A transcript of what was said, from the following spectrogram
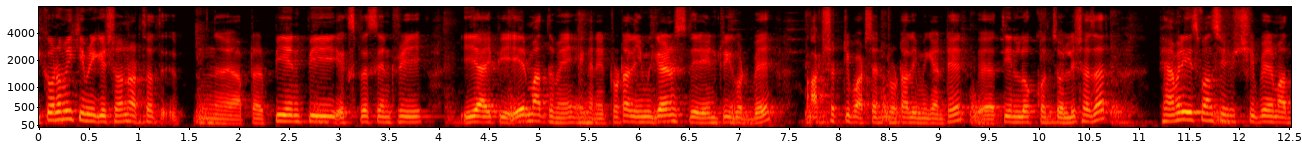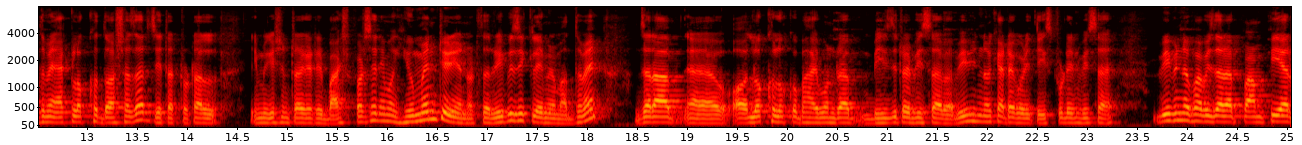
ইকোনমিক ইমিগ্রেশন অর্থাৎ আপনার পিএনপি এক্সপ্রেস এন্ট্রি ইআইপি এর মাধ্যমে এখানে টোটাল ইমিগ্রান্টসদের এন্ট্রি ঘটবে আটষট্টি পার্সেন্ট টোটাল ইমিগ্রান্টের তিন লক্ষ চল্লিশ হাজার। ফ্যামিলি স্পন্সরশিপের মাধ্যমে এক লক্ষ দশ হাজার, যেটা টোটাল ইমিগ্রেশন টার্গেটের বাইশ পার্সেন্ট এবং হিউম্যানিটেরিয়ান অর্থাৎ রিফিউজি ক্লেমের মাধ্যমে যারা লক্ষ লক্ষ ভাই বোনরা ভিজিটর ভিসা বা বিভিন্ন ক্যাটাগরিতে স্টুডেন্ট ভিসা বিভিন্নভাবে যারা পাম্পিয়ার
